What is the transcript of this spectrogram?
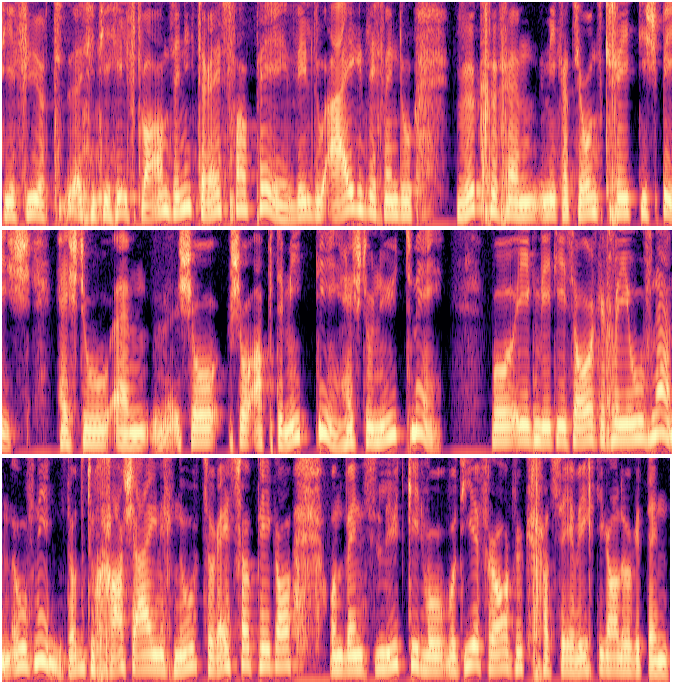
die führt, die hilft wahnsinnig der SVP, weil du eigentlich, wenn du wirklich ähm, migrationskritisch bist, hast du ähm, schon, schon ab der Mitte, hast du nichts mehr wo irgendwie die Sorge ein bisschen aufnimmt, aufnimmt oder? Du kannst eigentlich nur zur SVP gehen und wenn es Leute gibt, wo, wo diese Frage wirklich als sehr wichtig anschauen, dann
